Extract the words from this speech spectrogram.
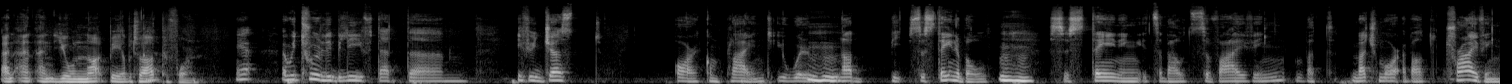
and, and, and you'll not be able to outperform. Yeah, and we truly believe that um, if you just are compliant, you will mm-hmm. not be sustainable. Mm-hmm. Sustaining, it's about surviving, but much more about thriving.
